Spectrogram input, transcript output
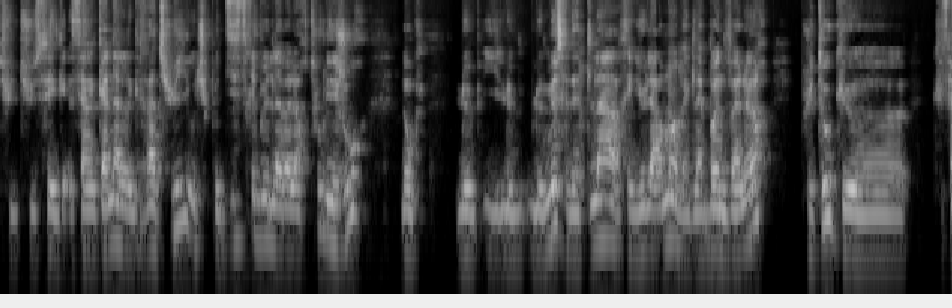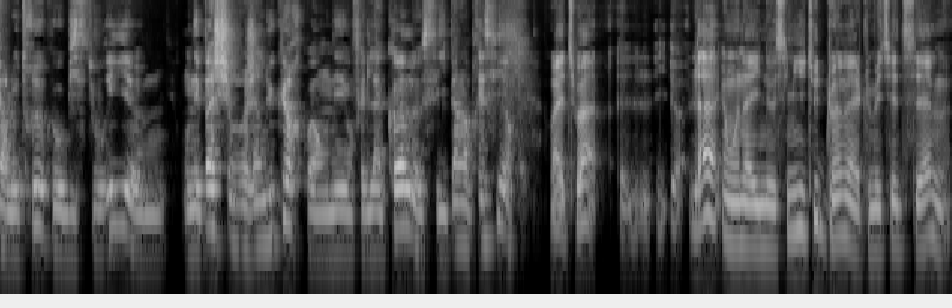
tu, tu, c'est, un canal gratuit où tu peux distribuer de la valeur tous les jours. Donc le, le, mieux, c'est d'être là régulièrement avec la bonne valeur plutôt que, euh, que faire le truc au bistouri. on n'est pas chirurgien du cœur, quoi. On, est, on fait de la com, c'est hyper imprécis en fait. Ouais, tu vois, là, on a une similitude quand même avec le métier de CM.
